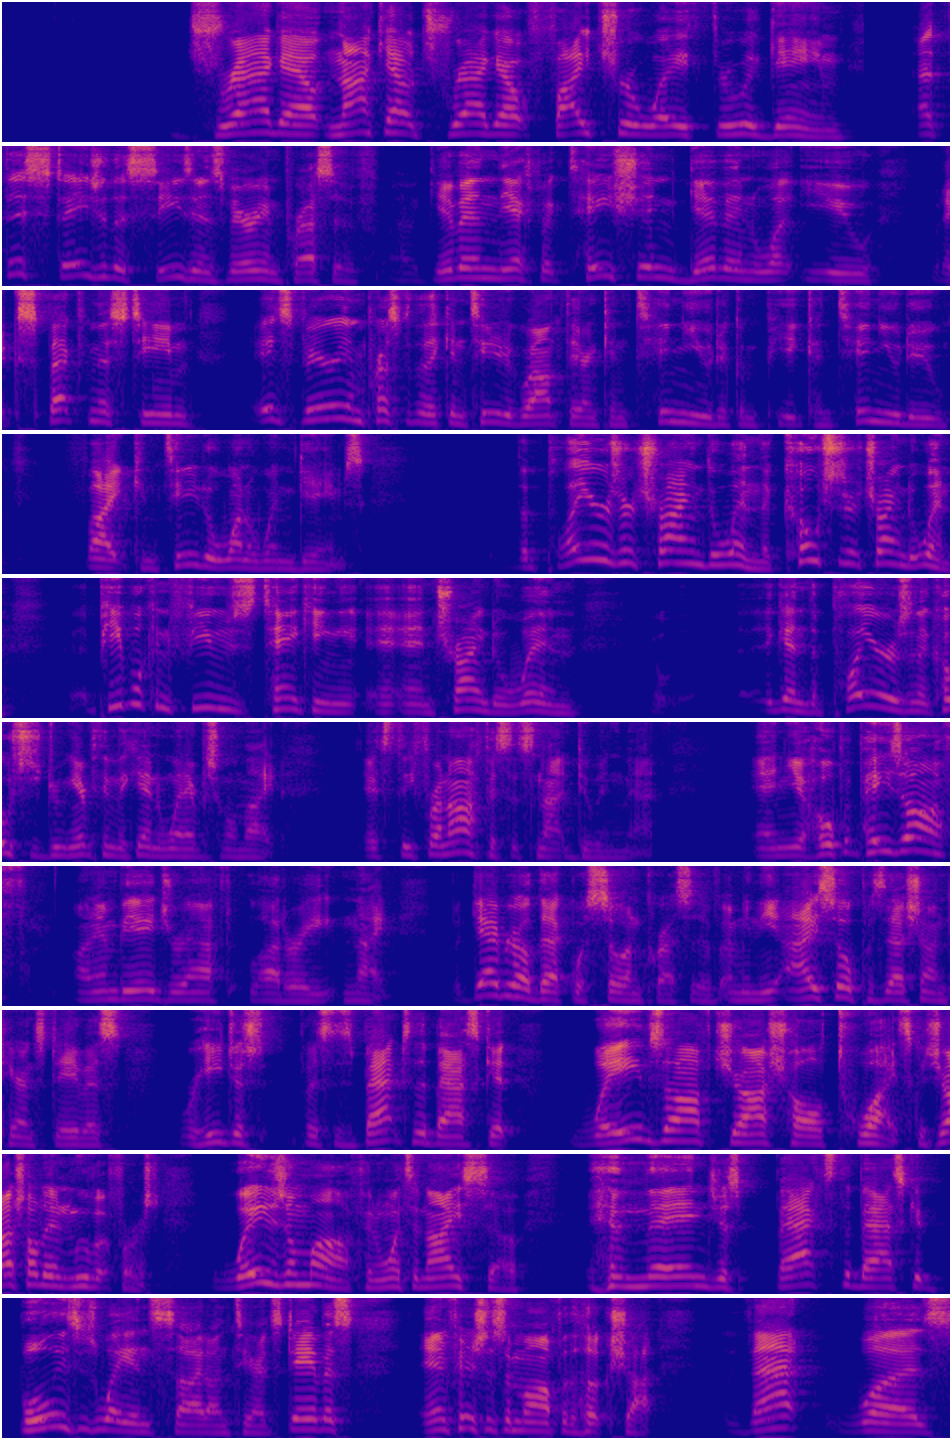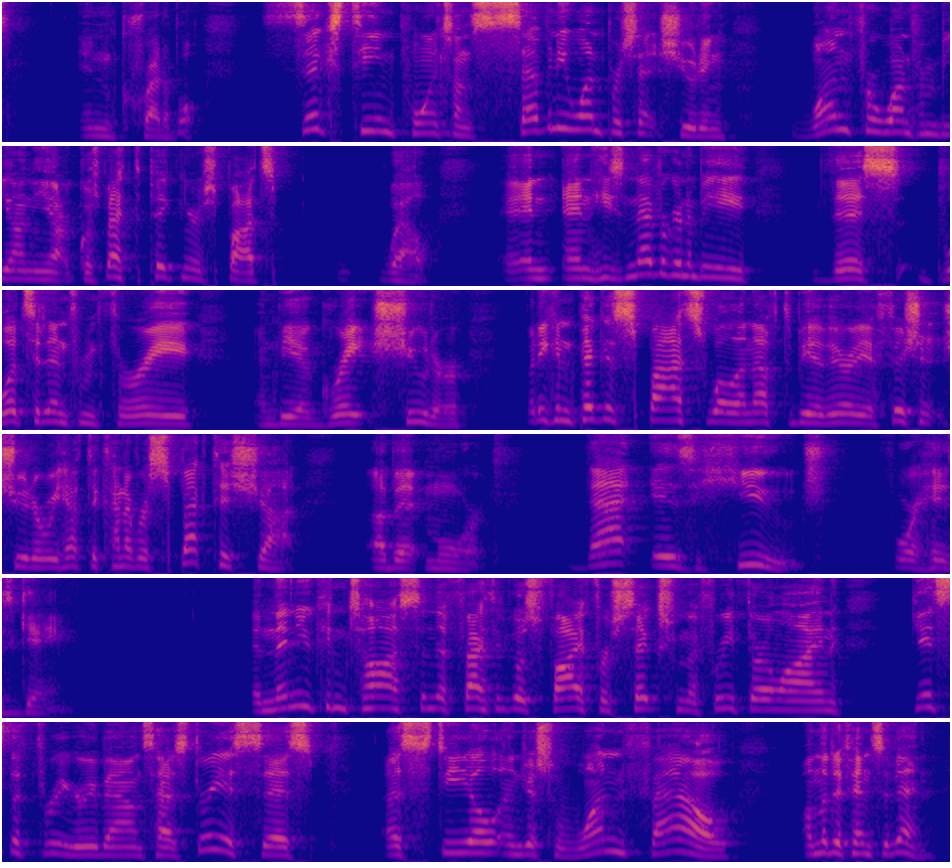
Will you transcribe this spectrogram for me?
drag out, knock out, drag out, fight your way through a game at this stage of the season is very impressive. Uh, given the expectation, given what you would expect from this team, it's very impressive that they continue to go out there and continue to compete, continue to fight, continue to want to win games. The players are trying to win. The coaches are trying to win. People confuse tanking and trying to win. Again, the players and the coaches are doing everything they can to win every single night. It's the front office that's not doing that. And you hope it pays off on NBA draft lottery night. But Gabriel Deck was so impressive. I mean, the ISO possession on Terence Davis, where he just puts his back to the basket, waves off Josh Hall twice, because Josh Hall didn't move at first, waves him off and wants an ISO, and then just backs the basket, bullies his way inside on Terence Davis, and finishes him off with a hook shot. That was incredible. 16 points on 71% shooting, one for one from beyond the arc. Goes back to picking your spots well. And, and he's never going to be this blitz it in from three and be a great shooter, but he can pick his spots well enough to be a very efficient shooter. We have to kind of respect his shot a bit more. That is huge for his game. And then you can toss in the fact that he goes five for six from the free throw line, gets the three rebounds, has three assists, a steal, and just one foul on the defensive end.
